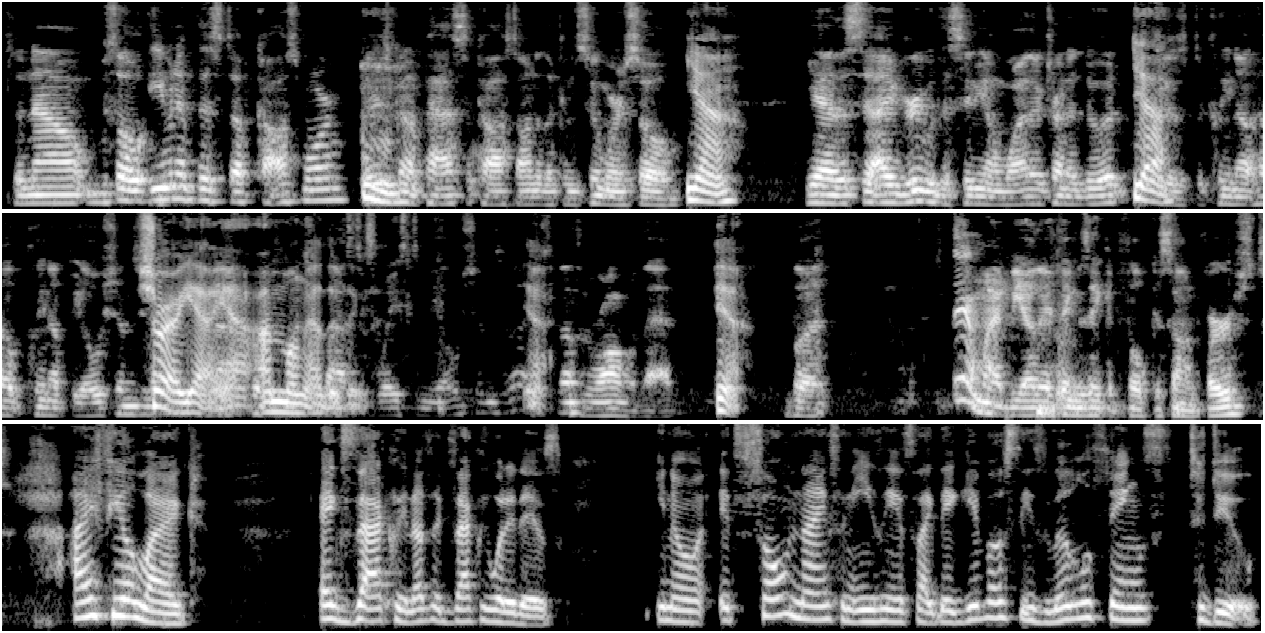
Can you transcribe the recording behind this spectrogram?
so now, so even if this stuff costs more, they're just Mhm. going to pass the cost on to the consumer. So Yeah. yeah, this I agree with the city on why they're trying to do it. Yeah. because to clean up, help clean up the oceans. Sure, know, yeah, yeah, among other things. waste in the oceans. Uh, Yeah. There's nothing wrong with that. Yeah. but there might be other things they could focus on first. I feel like exactly that's exactly what it is. You know, it's so nice and easy. It's like they give us these little things to do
